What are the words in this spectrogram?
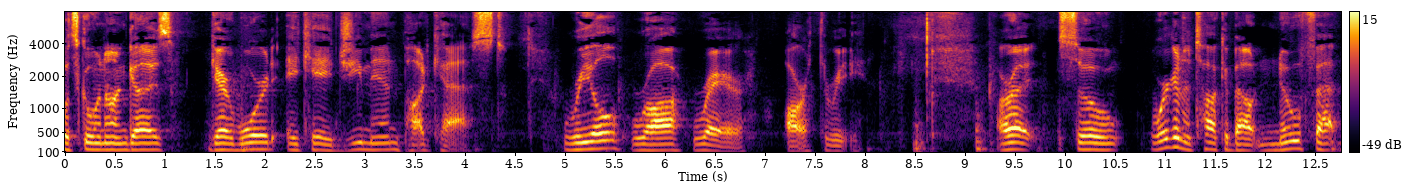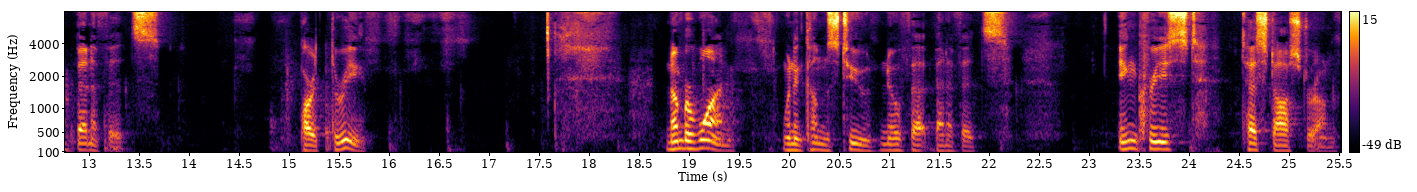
What's going on, guys? Garrett Ward, aka G Man Podcast. Real, raw, rare, R3. All right, so we're going to talk about no fap benefits, part three. Number one, when it comes to no fap benefits, increased testosterone.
